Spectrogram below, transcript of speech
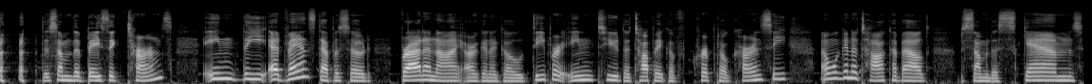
some of the basic terms. In the advanced episode, Brad and I are going to go deeper into the topic of cryptocurrency and we're going to talk about some of the scams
